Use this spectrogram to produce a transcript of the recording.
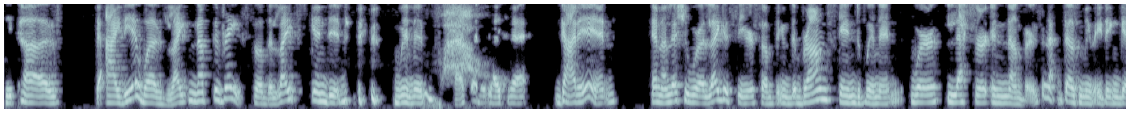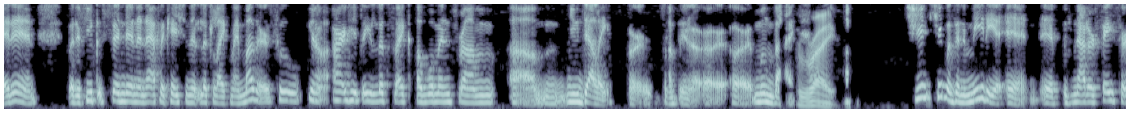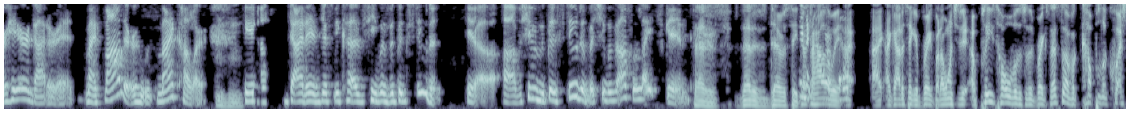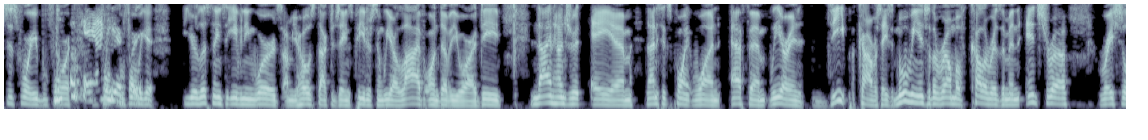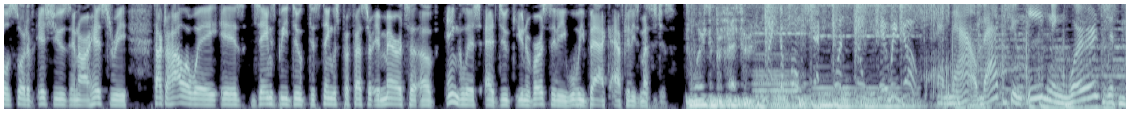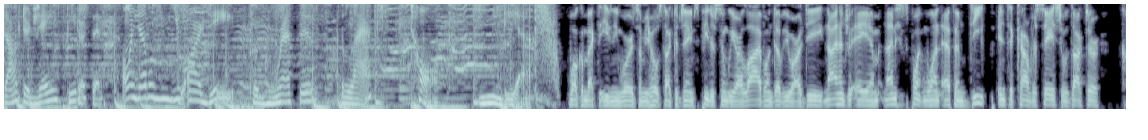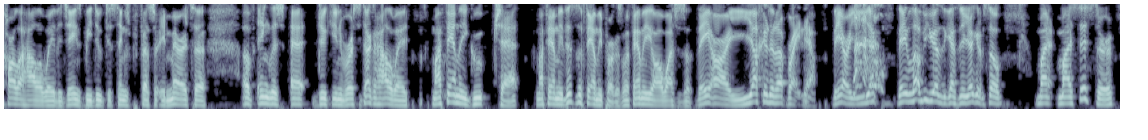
Because the idea was lighten up the race. So the light skinned women, wow. I said it like that, got in. And unless you were a legacy or something, the brown skinned women were lesser in numbers. And that doesn't mean they didn't get in, but if you could send in an application that looked like my mother's, who, you know, arguably looks like a woman from um, New Delhi or something or, or Mumbai. Right. She, she was an immediate in. If, if not her face, her hair got her in. My father, who was my color, mm-hmm. you know, got in just because he was a good student. You know, um, she was a good student, but she was also light skinned. That is, that is devastating. Dr. Holloway, I, I, I got to take a break, but I want you to uh, please hold with us for the break. I still have a couple of questions for you before okay, before, before we get. You're listening to Evening WURDs. I'm your host, Dr. James Peterson. We are live on WURD 900 AM, 96.1 FM. We are in deep conversation, moving into the realm of colorism and intra racial sort of issues in our history. Dr. Holloway is James B. Duke Distinguished Professor Emerita of English at Duke University. We'll be back after these messages. Where's the professor? Microphone check, one, two, here we go. And now back to Evening WURDs with Dr. James Peterson on WURD, Progressive Black Talk Media. Welcome back to Evening WURDs. I'm your host, Dr. James Peterson. We are live on WURD 900 AM, 96.1 FM, deep into conversation with Dr. Karla Holloway, the James B. Duke Distinguished Professor Emerita of English at Duke University. Dr. Holloway, my family group chat, my family, this is a family program. So my family all watches. They are yucking it up right now. They are yuck. they love you as a guest. They're yucking it up. So my, my sister,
